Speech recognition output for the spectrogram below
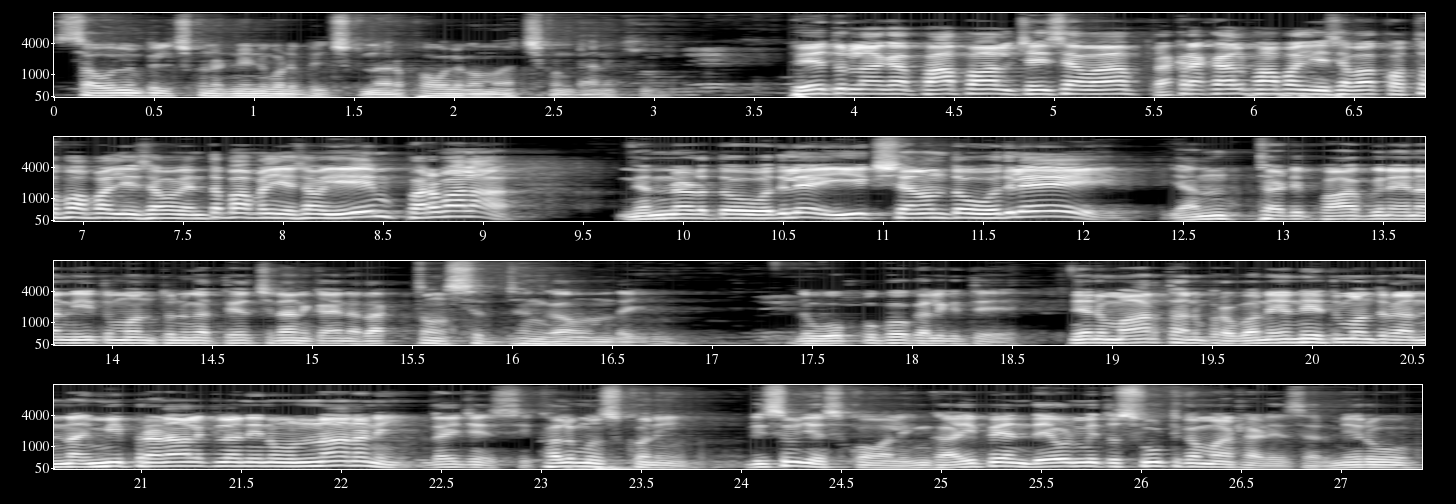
సౌలను పిలుచుకున్నట్టు నిన్ను కూడా పిలుచుకున్నారు పౌలుగా మార్చుకుంటానికి. పేతుల్లాగా పాపాలు చేసావా రకరకాల పాపాలు చేసావా కొత్త పాపాలు చేసావా ఎంత పాపాలు చేసావా ఏం పర్వాలా. నిన్నటితో వదిలే ఈ క్షణంతో వదిలే. ఎంతటి పాపినైనా నీతిమంతునిగా తీర్చడానికి ఆయన రక్తం సిద్ధంగా ఉంది. నువ్వు ఒప్పుకోగలిగితే నేను మారతాను ప్రభా. నేను నీతిమంతుడుగా మీ ప్రణాళికలో నేను ఉన్నానని దయచేసి కళ్ళు మూసుకొని రిసీవ్ చేసుకోవాలి. ఇంకా అయిపోయింది. దేవుడు మీతో సూటిగా మాట్లాడేశారు మీరు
